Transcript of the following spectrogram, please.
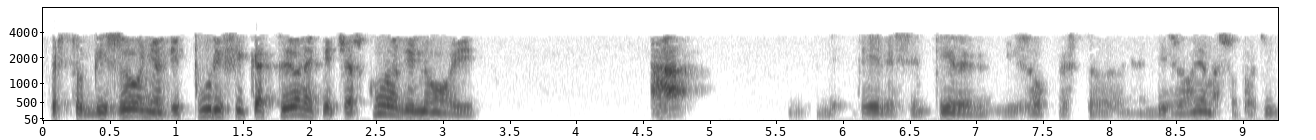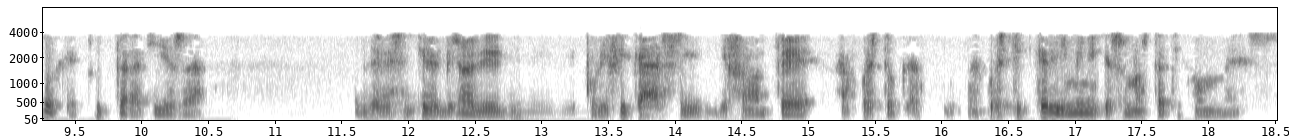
questo bisogno di purificazione che ciascuno di noi ha, deve sentire questo bisogno, ma soprattutto che tutta la Chiesa deve sentire il bisogno di, di purificarsi di fronte a, questo, a questi crimini che sono stati commessi.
